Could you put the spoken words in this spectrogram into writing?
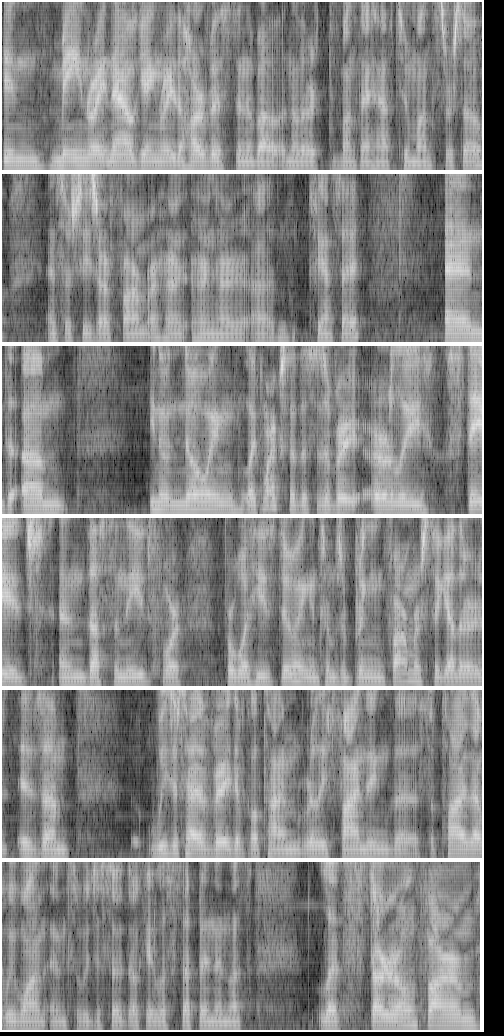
in Maine right now, getting ready to harvest in about another month and a half, two months or so, and so she's our farmer, her, her and her uh, fiance, and. Um, you know, knowing, like Mark said, this is a very early stage, and thus the need for for what he's doing in terms of bringing farmers together is, um, we just had a very difficult time really finding the supply that we want, and so we just said, okay, let's step in and let's let's start our own farm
